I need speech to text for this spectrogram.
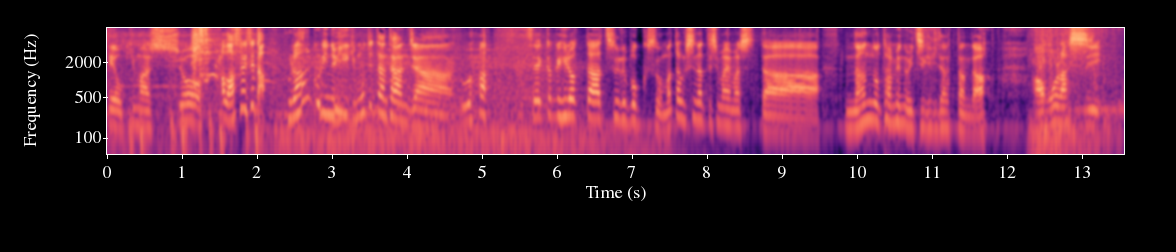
ておきましょう。あ忘れてた。フランクリンの悲劇持ってたんじゃんうわ。せっかく拾ったツールボックスをまた失ってしまいました。何のための一撃だったんだ。アホらしい。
